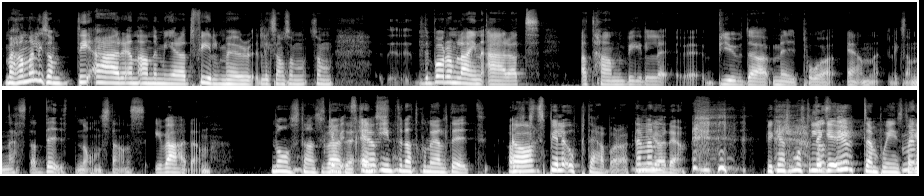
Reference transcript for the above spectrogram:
Men han har liksom, det är en animerad film hur, liksom som, som, the bottom line är att, att han vill eh, bjuda mig på en liksom, nästa dejt någonstans i världen. Någonstans i Ska vi- världen. jag- En internationell dejt. Ja. Ja. Spela upp det här bara. Kan Nej, vi men- göra det? Vi kanske måste lägga det- ut den på Men Instagram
